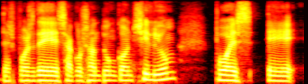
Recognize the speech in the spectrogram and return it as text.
después de Sacrosantum Concilium, pues eh,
